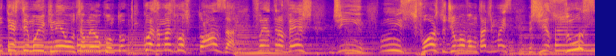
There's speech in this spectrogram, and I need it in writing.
Um testemunho que nem o Samuel contou, que coisa mais gostosa! Foi através de um esforço, de uma vontade, mas Jesus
